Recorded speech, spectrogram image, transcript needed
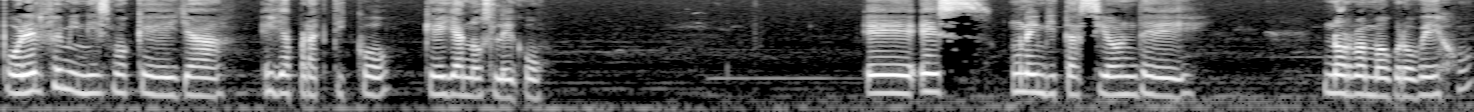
por el feminismo que ella, ella practicó, que ella nos legó. Eh, es una invitación de Norma Mogrovejo,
